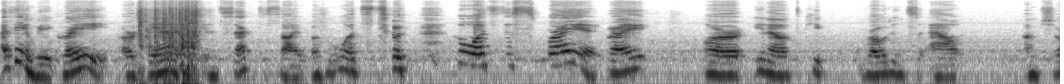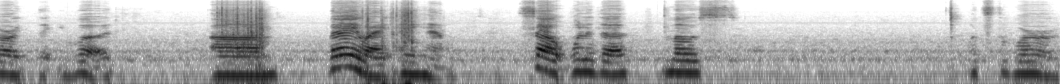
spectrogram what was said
I think it'd be a great organic insecticide, but who wants to who wants to spray it, right? Or you know, to keep rodents out. I'm sure that you would. Um, but anyway, anyhow, so one of the most what's the word?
